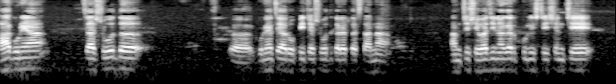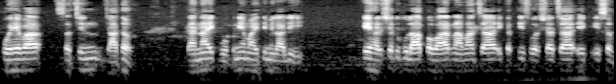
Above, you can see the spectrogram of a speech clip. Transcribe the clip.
हा गुन्ह्याचा शोध गुन्ह्याच्या आरोपीचा शोध करत असताना आमचे शिवाजीनगर पोलीस स्टेशनचे पोहेवा सचिन जाधव त्यांना एक गोपनीय माहिती मिळाली की हर्षद गुलाब पवार नावाचा एकतीस वर्षाचा एक इसम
